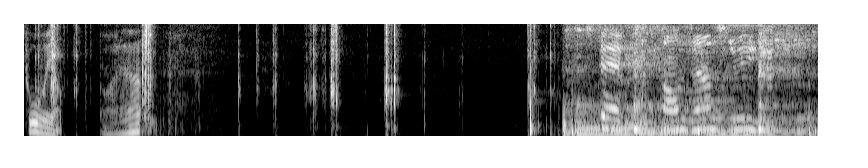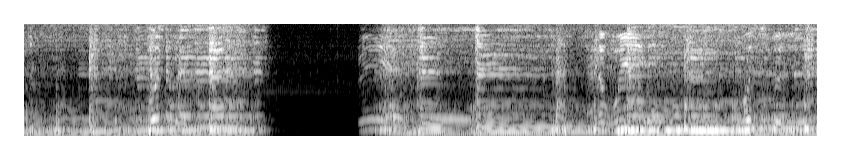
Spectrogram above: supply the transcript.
pour ouvrir, voilà. Staggering on down the street. Footprints, red, and the wind whispers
